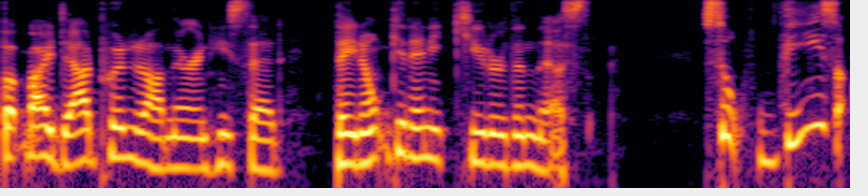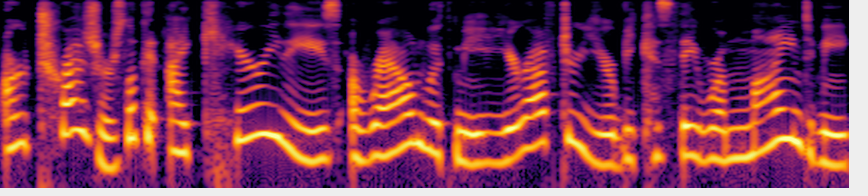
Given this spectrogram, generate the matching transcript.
but my dad put it on there and he said, they don't get any cuter than this. So these are treasures. Look at I carry these around with me year after year because they remind me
